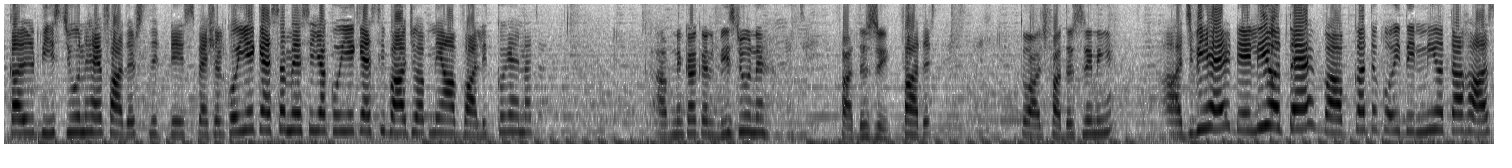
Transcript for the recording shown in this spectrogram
कल 20 जून है फादर्स डे स्पेशल कोई एक ऐसा मैसेज या कोई एक ऐसी बात जो अपने आप वालिद को कहना चाहते आपने कहा कल 20 जून है? फादर्स डे फादर्स तो आज फादर्स डे नहीं है? आज भी है डेली होता है बाप का तो कोई दिन नहीं होता खास।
